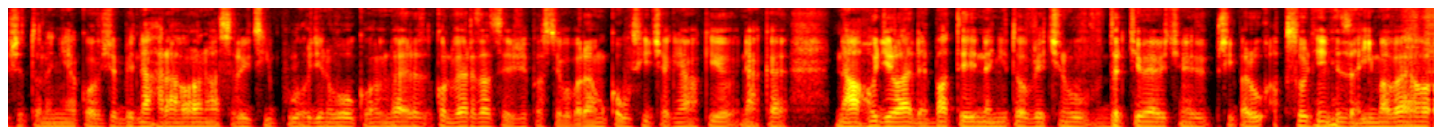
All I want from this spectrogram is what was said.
že to není jako, že by nahrávala následující půlhodinovou konver, konverzaci, že prostě opravdu kousíček nějaký, nějaké náhodilé debaty, není to většinou v drtivé většině případů absolutně nic zajímavého,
